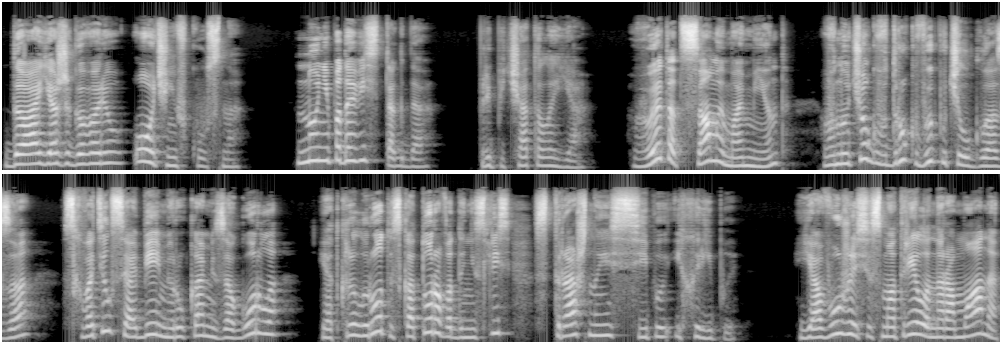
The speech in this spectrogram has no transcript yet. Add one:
«Да, я же говорю, очень вкусно!» «Ну, не подавись тогда!» – припечатала я. В этот самый момент внучок вдруг выпучил глаза, схватился обеими руками за горло и открыл рот, из которого донеслись страшные сипы и хрипы. Я в ужасе смотрела на Романа,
